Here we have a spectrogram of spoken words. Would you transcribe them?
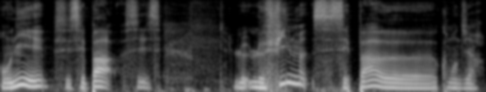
on y est. C'est c'est pas c'est c'est- le, le film c'est pas euh, comment dire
